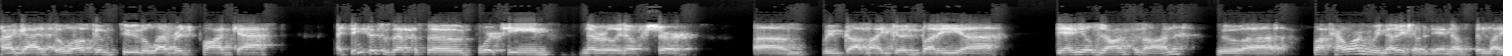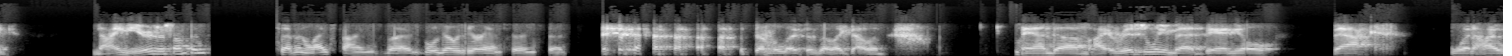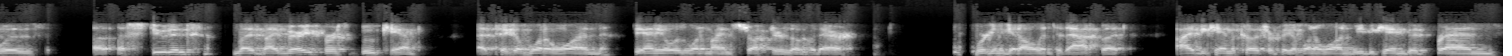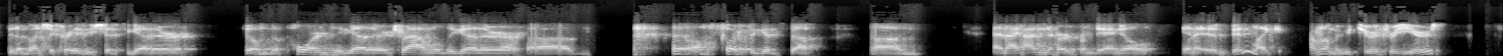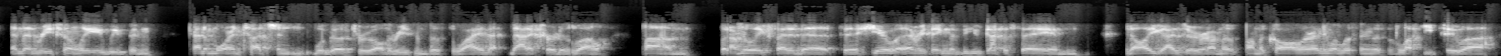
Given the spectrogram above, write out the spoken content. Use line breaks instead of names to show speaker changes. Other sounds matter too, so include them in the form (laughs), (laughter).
All right, guys. So welcome to the Leverage Podcast. I think this is episode 14. Never really know for sure. Um, we've got my good buddy uh, Daniel Johnson on. Who? Uh, fuck, how long have we known each other, Daniel? It's been like nine years or something.
Seven lifetimes, but we'll go with your answer instead. (laughs)
Several lifetimes. I like that one. And um, I originally met Daniel back when I was a, a student, my, my very first boot camp at Pickup 101, Daniel was one of my instructors over there. We're going to get all into that, but I became a coach for Pickup 101. We became good friends, did a bunch of crazy shit together, filmed a porn together, traveled together, um, (laughs) all sorts of good stuff. Um, and I hadn't heard from Daniel, and it had been like I don't know, maybe two or three years. And then recently we've been kind of more in touch and we'll go through all the reasons as to why that, that occurred as well. Um, but I'm really excited to, to hear what everything that he's got to say. And, you know, all you guys are on the, on the call or anyone listening this is lucky to, uh,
